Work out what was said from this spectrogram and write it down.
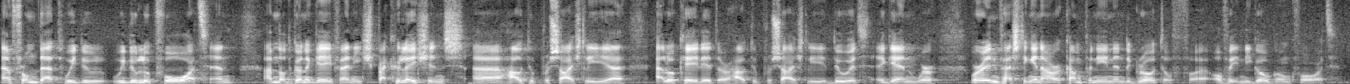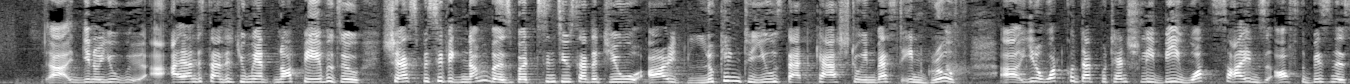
and from that we do, we do look forward. And I'm not going to give any speculations uh, how to precisely uh, allocate it or how to precisely do it. Again, we're, we're investing in our company and in the growth of, uh, of Indigo going forward uh, you know, you, I understand that you may not be able to share specific numbers, but since you said that you are looking to use that cash to invest in growth, uh, you know, what could that potentially be? What sides of the business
